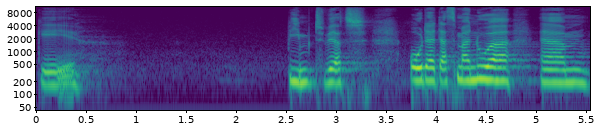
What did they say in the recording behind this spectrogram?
gebeamt wird, oder dass man nur ähm,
